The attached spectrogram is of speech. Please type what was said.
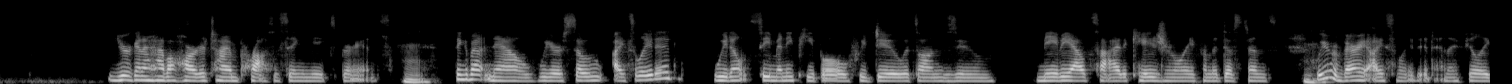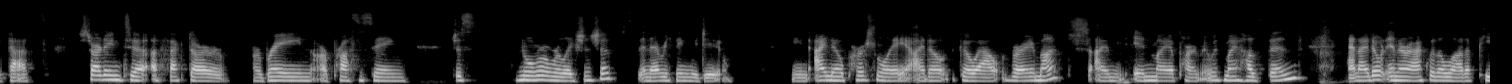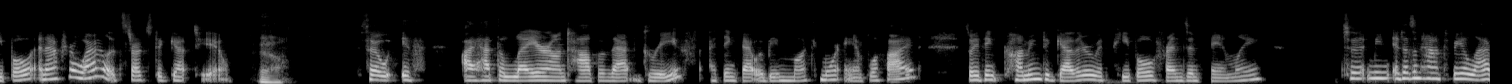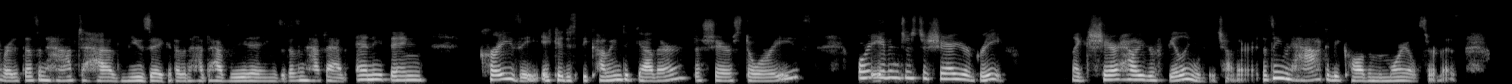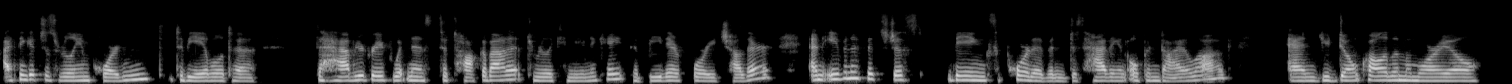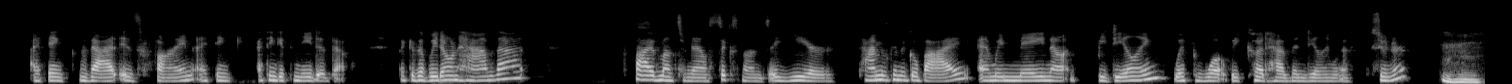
you're going to have a harder time processing the experience. Hmm. Think about now, we are so isolated. We don't see many people. If we do, it's on Zoom, maybe outside occasionally from a distance. Mhm. We are very isolated. And I feel like that's starting to affect our, our brain, our processing, just normal relationships and everything we do. I mean, I know personally, I don't go out very much. I'm in my apartment with my husband and I don't interact with a lot of people. And after a while, it starts to get to you. Yeah. So if I had to layer on top of that grief, I think that would be much more amplified. So I think coming together with people, friends and family to i mean it doesn't have to be elaborate it doesn't have to have music it doesn't have to have readings it doesn't have to have anything crazy. It could just be coming together to share stories or even just to share your grief. Like share how you're feeling with each other. It doesn't even have to be called a memorial service. I think it's just really important to be able to to have your grief witness to talk about it to really communicate to be there for each other and even if it's just being supportive and just having an open dialogue and you don't call it a memorial, I think that is fine. I think I think it's needed though. Because if we don't have that, five months from now, six months, a year, time is going to go by and we may not be dealing with what we could have been dealing with sooner. Mm-hmm.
